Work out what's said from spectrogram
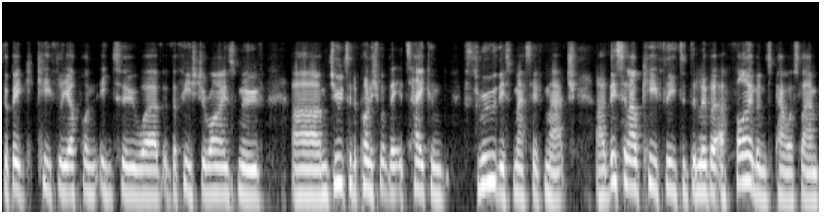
the big Keith Lee up on into uh, the, the feast your eyes move um, due to the punishment that he had taken through this massive match. Uh, this allowed Keith Lee to deliver a fireman's power slam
